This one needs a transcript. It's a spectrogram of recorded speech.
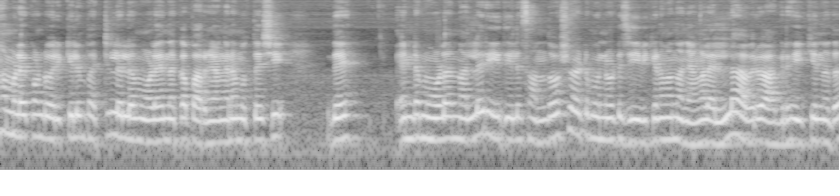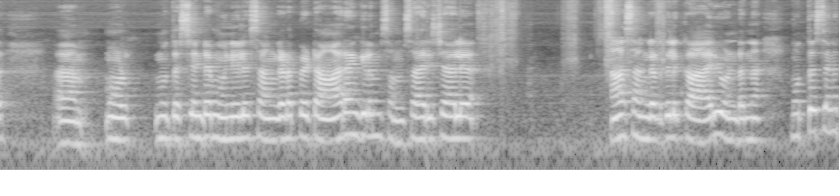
നമ്മളെ കൊണ്ട് ഒരിക്കലും പറ്റില്ലല്ലോ മോളെ എന്നൊക്കെ പറഞ്ഞു. അങ്ങനെ മുത്തശ്ശി ഇതേ എന്റെ മോൾ നല്ല രീതിയിൽ സന്തോഷമായിട്ട് മുന്നോട്ട് ജീവിക്കണമെന്നാണ് ഞങ്ങളെല്ലാവരും ആഗ്രഹിക്കുന്നത്. മോൾ മുത്തശ്ശന്റെ മുന്നിൽ സങ്കടപ്പെട്ട് ആരെങ്കിലും സംസാരിച്ചാൽ ആ സങ്കടത്തിൽ കാര്യമുണ്ടെന്ന് മുത്തശ്ശന്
